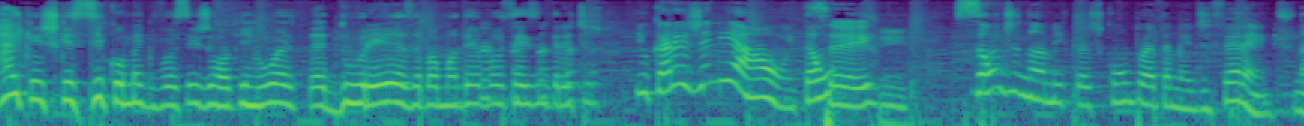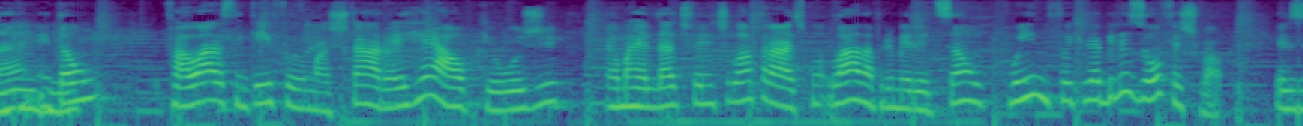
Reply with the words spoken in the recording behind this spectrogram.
Ai, que eu esqueci como é que vocês de rock and roll é, é dureza pra manter vocês entretidos. E o cara é genial. Então, Sei. São dinâmicas completamente diferentes, né? Uhum. Então, falar assim, quem foi o mais caro é real, porque hoje é uma realidade diferente lá atrás. Lá na primeira edição, o Queen foi que viabilizou o festival. Eles,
